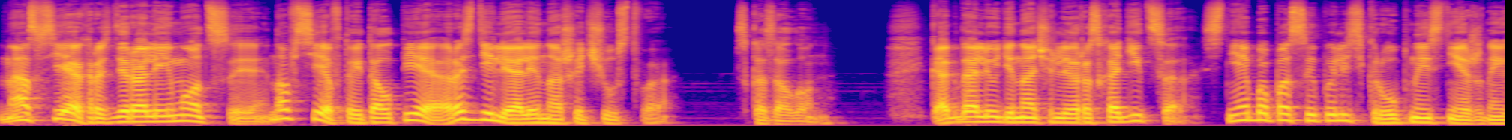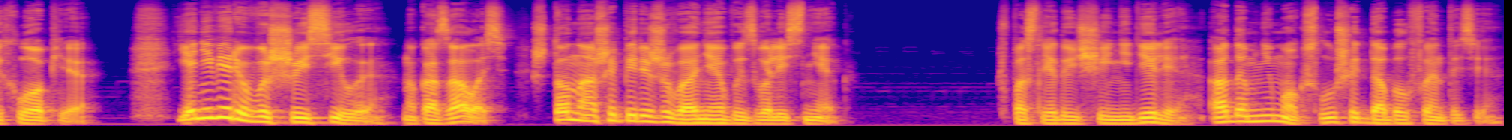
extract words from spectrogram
«Нас всех раздирали эмоции, но все в той толпе разделяли наши чувства», – сказал он. Когда люди начали расходиться, с неба посыпались крупные снежные хлопья. Я не верю в высшие силы, но казалось, что наши переживания вызвали снег. В последующие недели Адам не мог слушать Double Fantasy,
